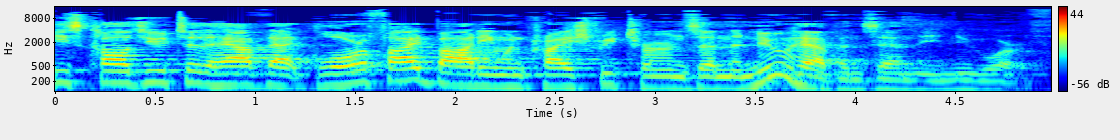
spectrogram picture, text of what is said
he's called you to have that glorified body when Christ returns and the new heavens and the new earth.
